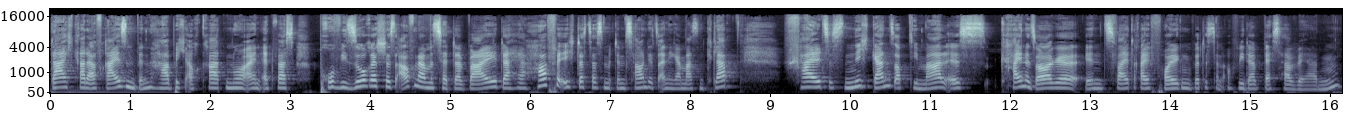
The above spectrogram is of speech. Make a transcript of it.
Da ich gerade auf Reisen bin, habe ich auch gerade nur ein etwas provisorisches Aufnahmeset dabei. Daher hoffe ich, dass das mit dem Sound jetzt einigermaßen klappt. Falls es nicht ganz optimal ist, keine Sorge, in zwei, drei Folgen wird es dann auch wieder besser werden.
